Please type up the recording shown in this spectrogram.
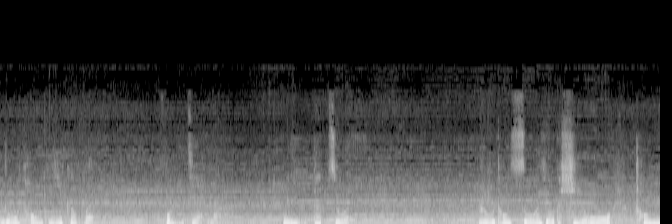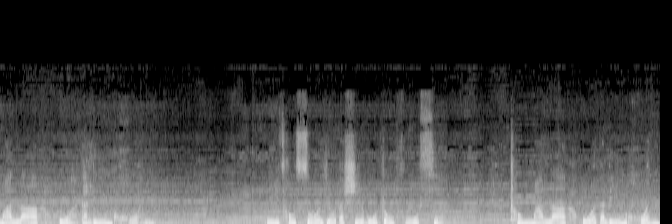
如同一个吻封缄了你的嘴，如同所有的事物充满了我的灵魂。你从所有的事物中浮现，充满了我的灵魂。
